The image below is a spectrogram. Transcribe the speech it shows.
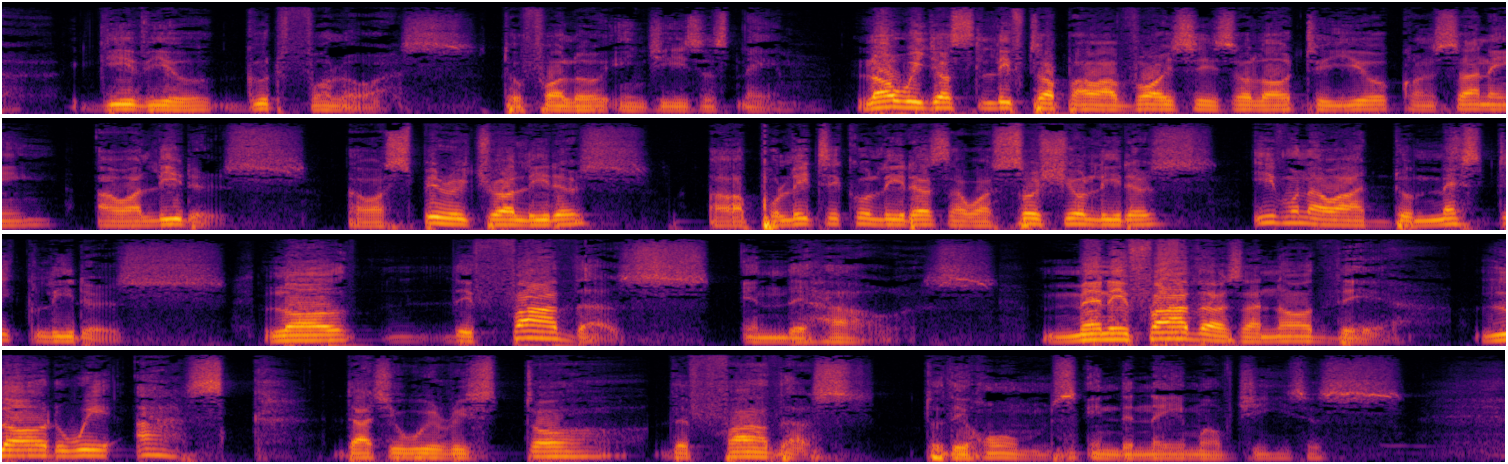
give you good followers to follow in Jesus' name. Lord, we just lift up our voices, O Lord, to you concerning our leaders, our spiritual leaders, our political leaders, our social leaders, even our domestic leaders. Lord, the fathers in the house. Many fathers are not there. Lord, we ask that you will restore the fathers to the homes in the name of Jesus.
